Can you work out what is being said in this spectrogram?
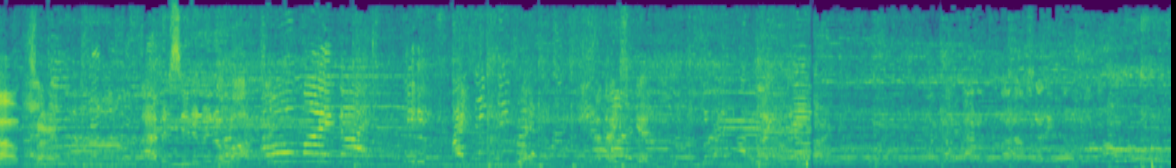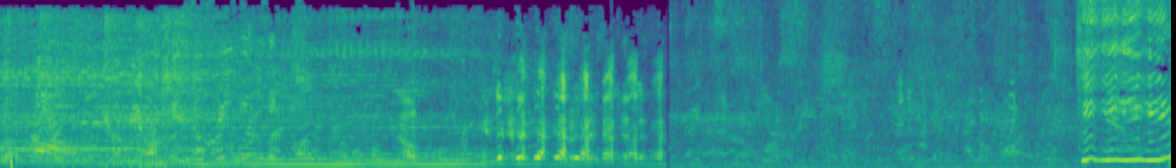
Oh, sorry. I haven't seen him in a while. Hee hee hee hee.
